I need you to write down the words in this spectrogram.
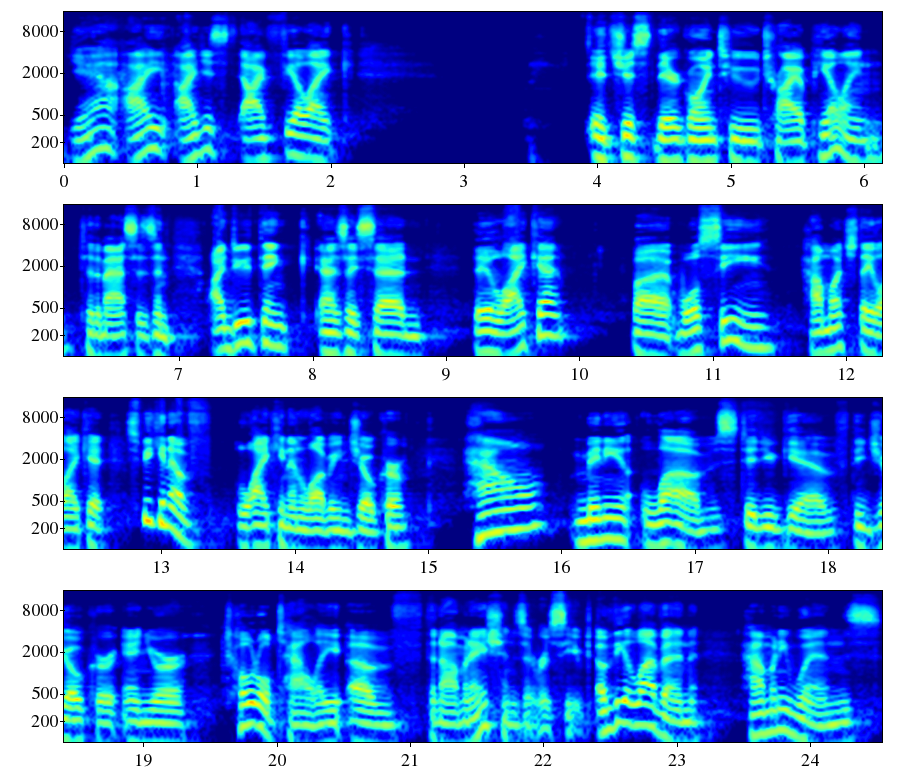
Yeah, I I just I feel like it's just they're going to try appealing to the masses and I do think as I said they like it, but we'll see how much they like it. Speaking of liking and loving Joker, how many loves did you give the Joker in your total tally of the nominations it received? Of the 11, how many wins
